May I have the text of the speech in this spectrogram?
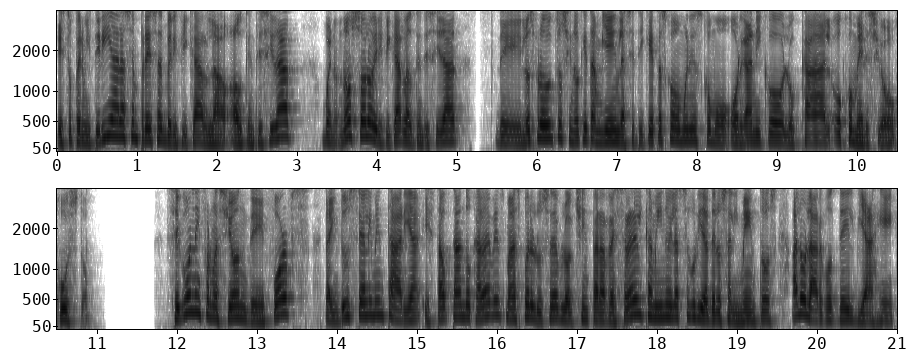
Esto permitiría a las empresas verificar la autenticidad, bueno, no solo verificar la autenticidad de los productos, sino que también las etiquetas comunes como orgánico, local o comercio justo. Según la información de Forbes, la industria alimentaria está optando cada vez más por el uso de blockchain para restaurar el camino y la seguridad de los alimentos a lo largo del viaje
